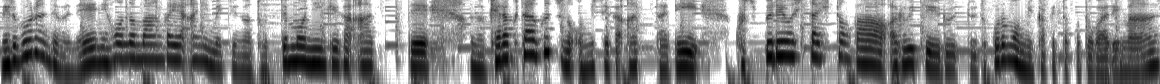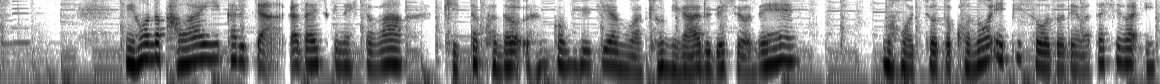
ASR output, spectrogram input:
メルボルンではね、日本の漫画やアニメっていうのはとっても人気があって、あのキャラクターグッズのお店があったり、コスプレをした人が歩いているというところも見かけたことがあります。日本の可愛いカルチャーが大好きな人は、きっとこのうんこミュージアムは興味があるでしょうね。もうちょっとこのエピソードで私は一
